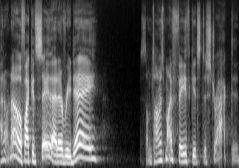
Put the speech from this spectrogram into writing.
I don't know if I could say that every day? Sometimes my faith gets distracted.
